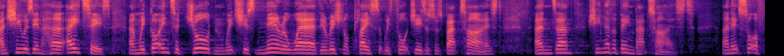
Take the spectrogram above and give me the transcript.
and she was in her 80s. And we'd got into Jordan, which is nearer where the original place that we thought Jesus was baptized. And um, she'd never been baptized. And it sort of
